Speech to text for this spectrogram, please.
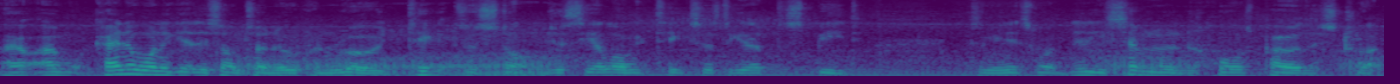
I, I kind of want to get this onto an open road, take it to a stop, and just see how long it takes us to get up to speed. 'Cause, I mean, it's what nearly 700 horsepower. This truck.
